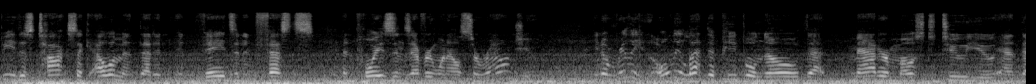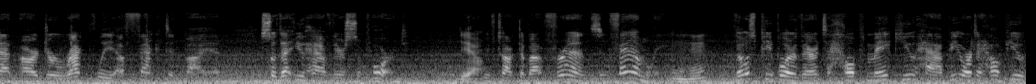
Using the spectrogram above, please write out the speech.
be this toxic element that in, invades and infests and poisons everyone else around you. You know, really only let the people know that matter most to you and that are directly affected by it so that you have their support. Yeah. We've talked about friends and family. Mm-hmm. Those people are there to help make you happy or to help you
